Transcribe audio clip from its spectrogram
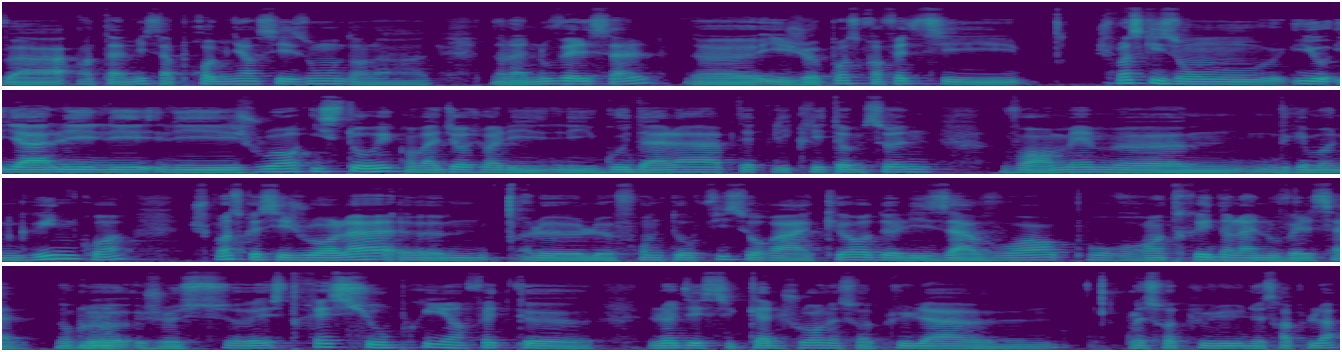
va entamer sa première saison dans la, dans la nouvelle salle. Euh, et je pense qu'en fait, c'est. Je pense qu'ils ont. Il y a les, les, les joueurs historiques, on va dire, tu vois, les, les Godala, peut-être les Clay Thompson, voire même euh, Draymond Green, quoi. Je pense que ces joueurs-là, euh, le, le front office aura à cœur de les avoir pour rentrer dans la nouvelle salle. Donc, Mm. le- je serais très surpris, en fait, que l'un de ces quatre joueurs ne soit plus là. Ne, soit plus, ne sera plus là.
